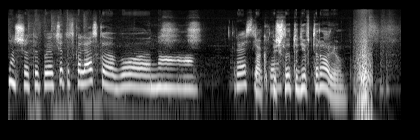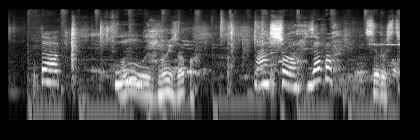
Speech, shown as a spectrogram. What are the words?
Ну що, типу, якщо ти з коляскою або на креслі. Так, то... пішли тоді в тераріум. Так. Ой, ну і запах. А що, запах Сірості.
